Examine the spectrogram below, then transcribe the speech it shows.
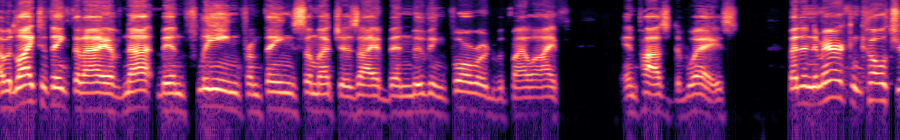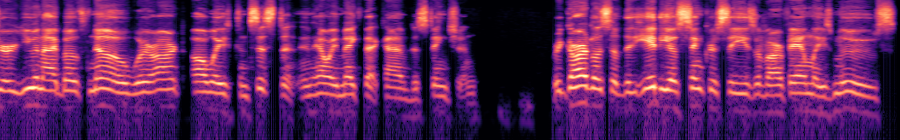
I would like to think that I have not been fleeing from things so much as I have been moving forward with my life in positive ways. But in American culture, you and I both know we aren't always consistent in how we make that kind of distinction. Regardless of the idiosyncrasies of our family's moves,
